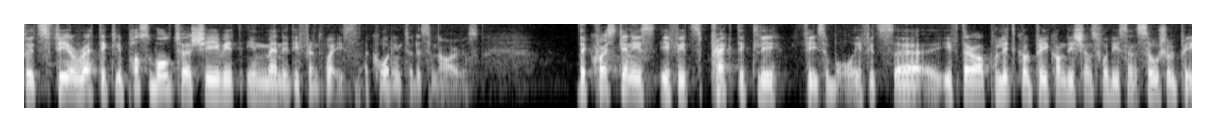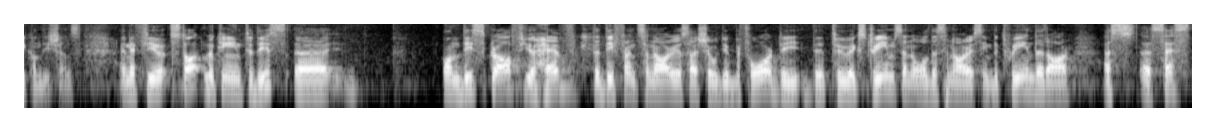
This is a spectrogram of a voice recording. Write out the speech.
So it's theoretically possible to achieve it in many different ways, according to the scenarios. The question is if it's practically feasible, if, it's, uh, if there are political preconditions for this and social preconditions. And if you start looking into this, uh, on this graph you have the different scenarios I showed you before, the, the two extremes and all the scenarios in between that are ass assessed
